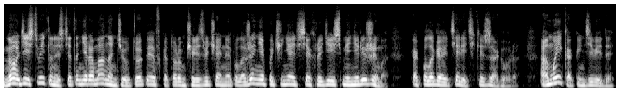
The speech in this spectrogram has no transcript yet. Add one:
Но действительность — это не роман-антиутопия, в котором чрезвычайное положение подчиняет всех людей смене режима, как полагают теоретики заговора. А мы, как индивиды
